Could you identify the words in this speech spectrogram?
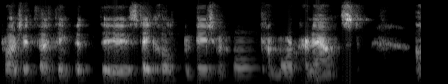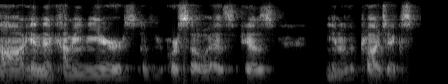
project, I think that the stakeholder engagement will become more pronounced uh, in the coming years or so as as you know the projects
